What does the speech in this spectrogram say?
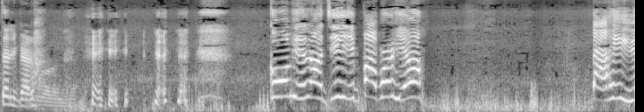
在里边了。了应该。公屏上集体霸波屏，大黑鱼。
